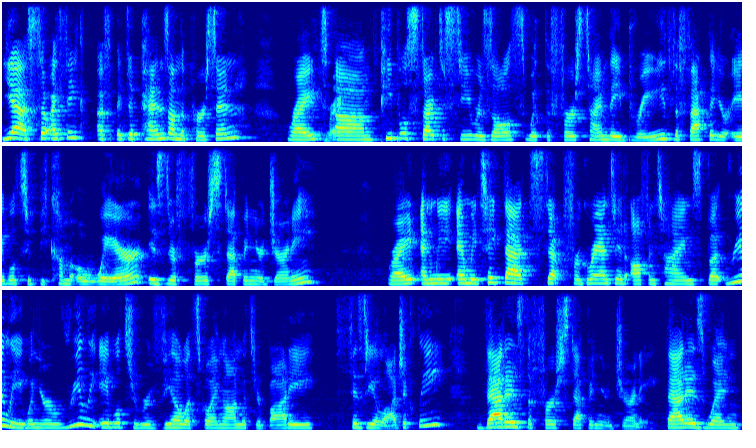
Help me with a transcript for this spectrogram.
Yeah, so I think it depends on the person right? right. Um, people start to see results with the first time they breathe. The fact that you're able to become aware is their first step in your journey, right? And we and we take that step for granted oftentimes, but really, when you're really able to reveal what's going on with your body physiologically, that is the first step in your journey. That is when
